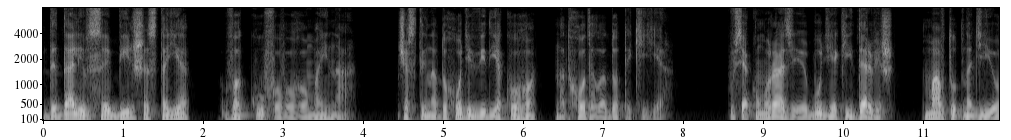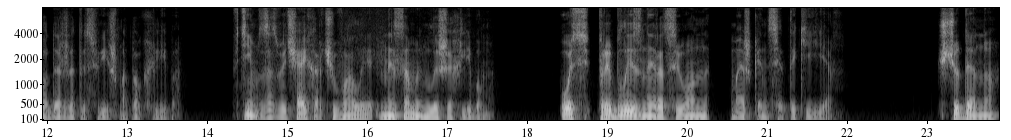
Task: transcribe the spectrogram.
дедалі все більше стає вакуфового майна, частина доходів від якого надходила до текіє. У всякому разі, будь-який дервіш мав тут надію одержати свій шматок хліба. Втім, зазвичай харчували не самим лише хлібом. Ось приблизний раціон мешканця Текіє. Щоденно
